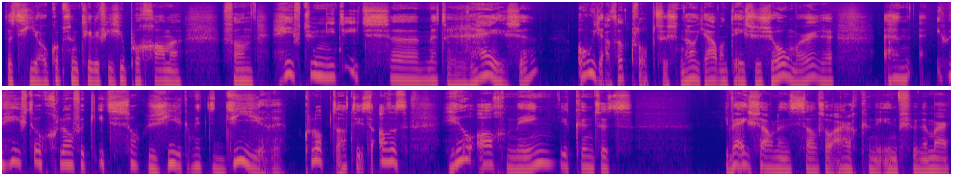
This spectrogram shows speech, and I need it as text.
dat zie je ook op zo'n televisieprogramma, van heeft u niet iets uh, met reizen? Oh ja, dat klopt. Dus nou ja, want deze zomer. En u heeft ook, geloof ik, iets zo zie met dieren. Klopt dat? Het is altijd heel algemeen. Je kunt het. Wij zouden het zelfs zo aardig kunnen invullen. Maar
